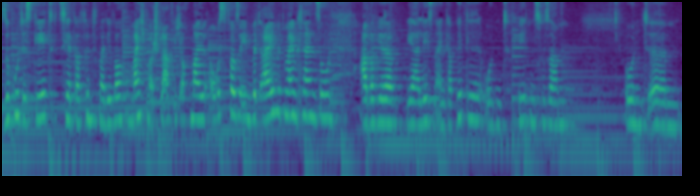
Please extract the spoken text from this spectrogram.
so gut es geht, circa fünfmal die Woche. Manchmal schlafe ich auch mal aus Versehen mit ein mit meinem kleinen Sohn. Aber wir ja, lesen ein Kapitel und beten zusammen. Und ähm,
